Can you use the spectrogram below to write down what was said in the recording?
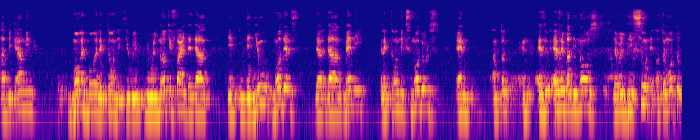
are becoming more and more electronic. You will, you will notify that there are, in, in the new models, there, there are many electronics modules, and, I'm talk, and as everybody knows, there will be soon automotive,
